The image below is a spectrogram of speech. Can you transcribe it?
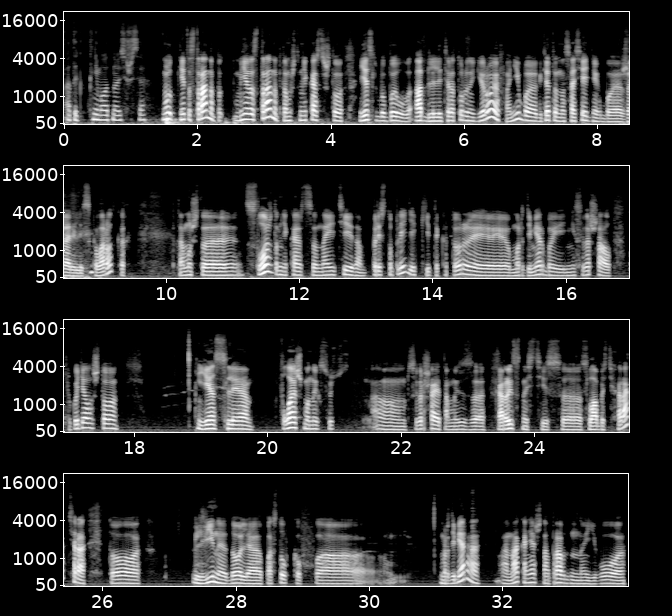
А ты как к нему относишься? Ну, мне это странно, мне это странно, потому что мне кажется, что если бы был ад для литературных героев, они бы где-то на соседних бы жарились в сковородках, потому что сложно, мне кажется, найти там преступления какие-то, которые Мордимер бы не совершал. Другое дело, что если Флэшман их совершает там из корыстности, из э, слабости характера, то львиная доля поступков э, Мардибера, она, конечно, оправдана его,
